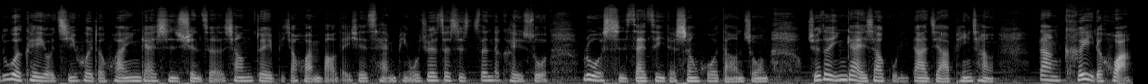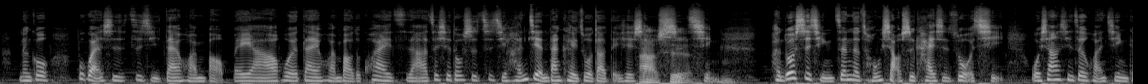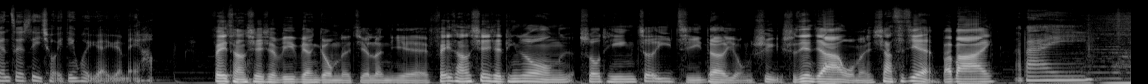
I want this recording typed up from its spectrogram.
如果可以有机会的话，应该是选择相对比较环保的一些产品。我觉得这是真的可以说落实在自己的生活当中。我觉得应该也是要鼓励大家，平常但可以的话，能够不管是自己带环保杯啊，或者带环保的筷子啊，这些都是自己很简单可以做到的一些小事情。啊，很多事情真的从小事开始做起，我相信这个环境跟这个地球一定会越来越美好。非常谢谢 Vivian 给我们的结论，也非常谢谢听众收听这一集的永续实践家，我们下次见，拜拜，拜拜。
